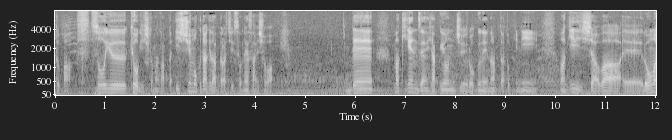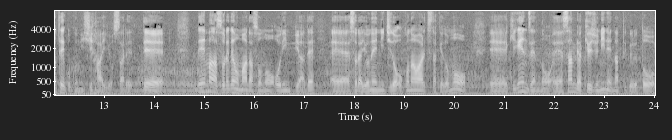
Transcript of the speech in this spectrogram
とかそういう競技しかなかった。1種目だけだったらしいですよね最初は。で、まあ、紀元前146年になった時に、まあ、ギリシャは、えーローマ帝国に支配をされてでまあそれでもまだそのオリンピアで、えーそれは4年に一度行われてたけども、えー紀元前の、え392年になってくると、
